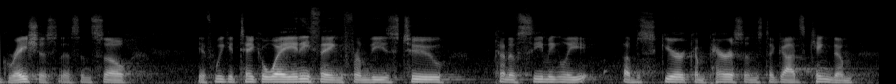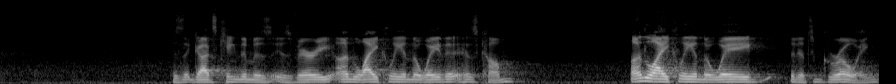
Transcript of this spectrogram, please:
graciousness. And so, if we could take away anything from these two kind of seemingly obscure comparisons to God's kingdom, is that God's kingdom is, is very unlikely in the way that it has come, unlikely in the way that it's growing.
